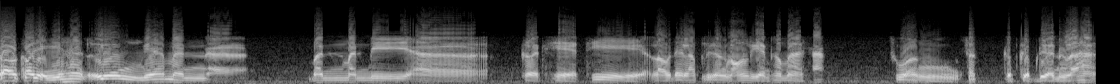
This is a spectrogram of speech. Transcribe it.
ก็ก็อย่างนี้ฮะเรื่องเนี้ยมันเอ่อมันมันมีเอ่อ เกิดเหตุที่เราได้รับเรื่องร้องเรียนเข้ามาสักช่วงสักเกือบเกือบเดือนหนึงแล้วฮะ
